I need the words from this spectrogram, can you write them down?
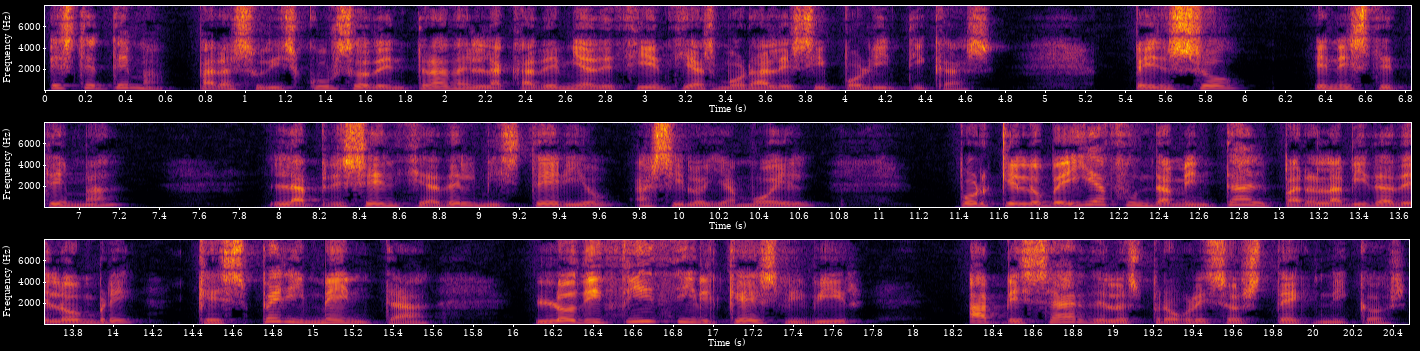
este tema para su discurso de entrada en la Academia de Ciencias Morales y Políticas. Pensó en este tema la presencia del misterio, así lo llamó él, porque lo veía fundamental para la vida del hombre que experimenta lo difícil que es vivir a pesar de los progresos técnicos,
